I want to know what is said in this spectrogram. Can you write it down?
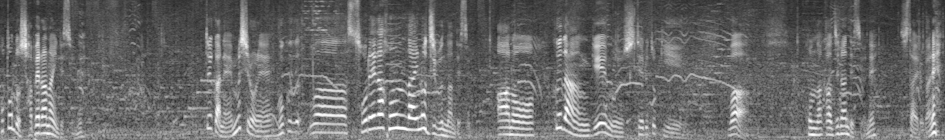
ほとんど喋らないんですよね。というかねむしろね僕はそれが本来の自分なんですよ。あの普段ゲームしてる時はこんな感じなんですよね。スタイルがね。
